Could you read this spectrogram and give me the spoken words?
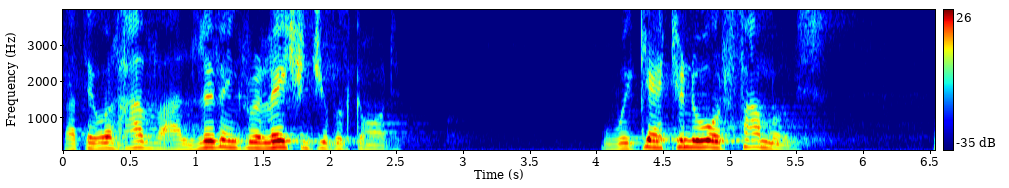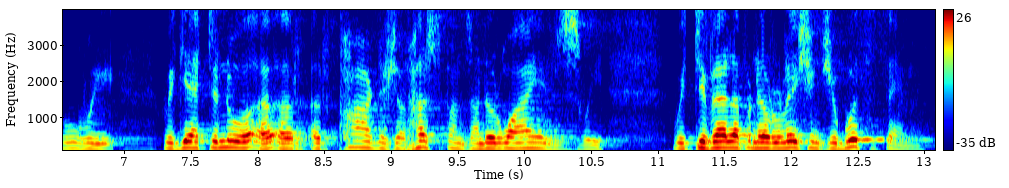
that they will have a living relationship with God. We get to know our families. We, we get to know our, our partners, our husbands, and our wives. We, we develop in a relationship with them.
